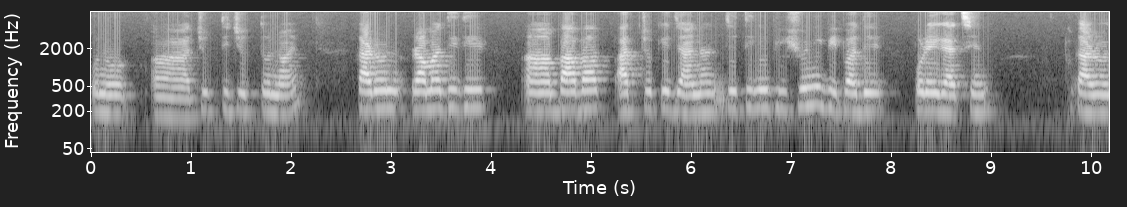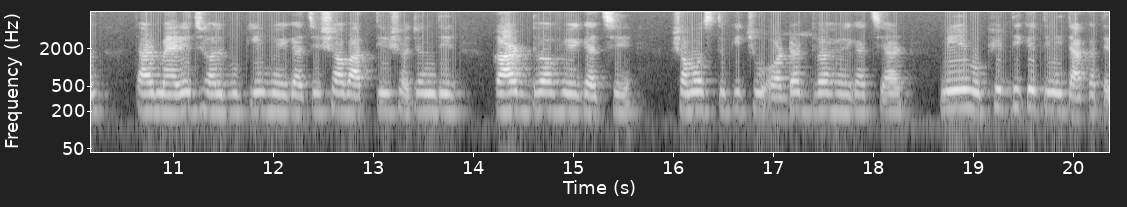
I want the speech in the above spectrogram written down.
কোনো যুক্তিযুক্ত নয়। কারণ রমা দিদির বাবা পাত্রকে জানান যে তিনি ভীষণই বিপদে পড়ে গেছেন। কারণ তার ম্যারেজ হল বুকিং হয়ে গেছে, সব আত্মীয় স্বজনদের কার্ড দেওয়া হয়ে গেছে, সমস্ত কিছু অর্ডার দেওয়া হয়ে গেছে, আর মেয়ের মুখের দিকে তিনি তাকাতে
